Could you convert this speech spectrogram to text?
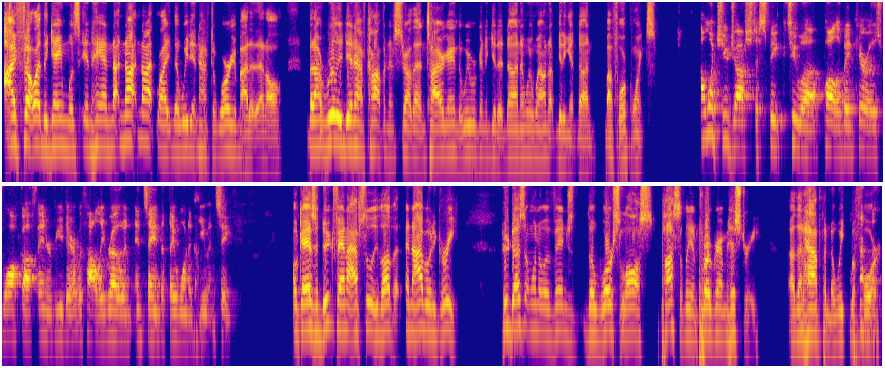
I felt like the game was in hand. Not not not like that we didn't have to worry about it at all. But I really did have confidence throughout that entire game that we were going to get it done, and we wound up getting it done by four points. I want you, Josh, to speak to uh, Banchero's walk-off interview there with Holly Rowe and, and saying that they wanted UNC. Okay, as a Duke fan, I absolutely love it, and I would agree. Who doesn't want to avenge the worst loss possibly in program history uh, that happened a week before?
